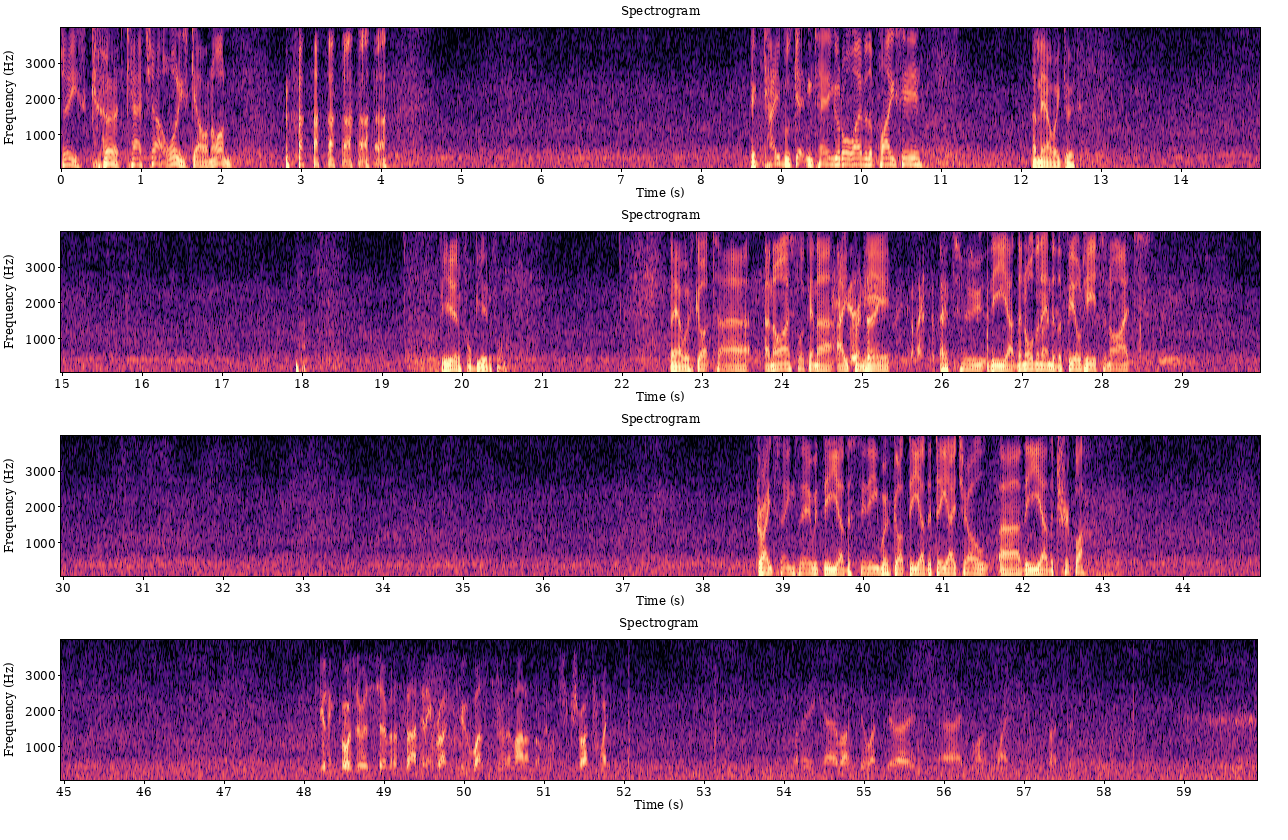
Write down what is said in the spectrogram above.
Jeez, Kurt, catch up. What is going on? the cable's getting tangled all over the place here. And now we're good. Beautiful, beautiful. Now we've got uh, a nice looking uh, apron here uh, to the uh, the northern end of the field here tonight. Great scenes there with the uh, the city. We've got the uh, the DHL, uh, the uh, the tripler. Healing 407, start heading right 210, line up runway 16 right and wait. Running uh, right 210, and one of wait. Right,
